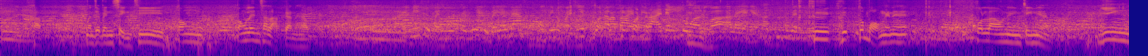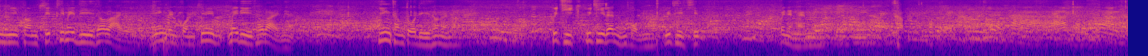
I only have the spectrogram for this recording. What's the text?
ๆครับ มันจะเป็นสิ่งที่ต้องต้องเล่นสลับกันนะครับ อันนี้ถือเป็นเป็นถือเป็นเรื่องแรก ของพี่หนุ่มไหมที่กดมาเป็นกดร้ายเต็มตัวหรือว่าอะไรอย่างเงี้ยค่ะเป็นคือคือต้องบอกไงนะฮะคนเราเนี่ยจริงๆเนี่ยยิ่งมีความคิดที่ไม่ดีเท่าไหร่ ยิ่งเป็นคนที่ไม่ดีเท่าไหร่เนี่ยยิ่งทำตัวดีเท่านั้น วิธีวิธีเล่นของผมนะครับวิธีคิดเป็นอย่างนั้นครับผ่านไป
